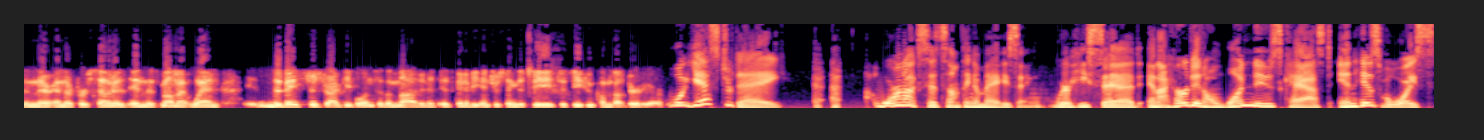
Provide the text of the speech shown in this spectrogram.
and their and their personas in this moment when debates just drag people into the mud, and it, it's going to be interesting to see to see who comes out dirtier. Well, yesterday, Warnock said something amazing where he said, and I heard it on one newscast in his voice,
